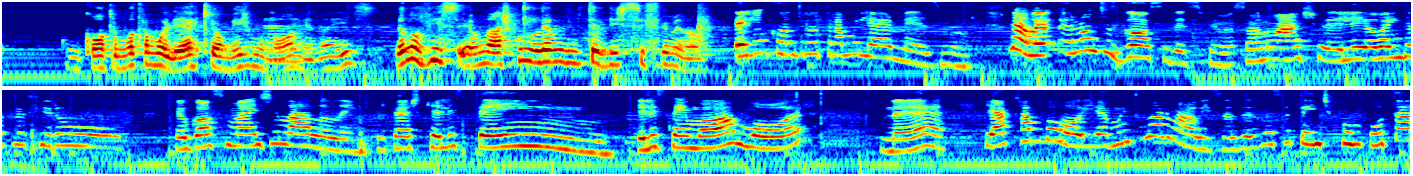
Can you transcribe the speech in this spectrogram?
encontra uma outra mulher que é o mesmo nome, não é isso? Eu não vi, eu não, acho que eu não lembro de ter visto esse filme não. Ele encontra outra mulher mesmo. Não, eu, eu não desgosto desse filme, eu só não acho. Ele, eu ainda prefiro. Eu gosto mais de La La Land, porque eu acho que eles têm. Eles têm maior amor, né? E acabou. E é muito normal isso. Às vezes você tem, tipo, um puta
